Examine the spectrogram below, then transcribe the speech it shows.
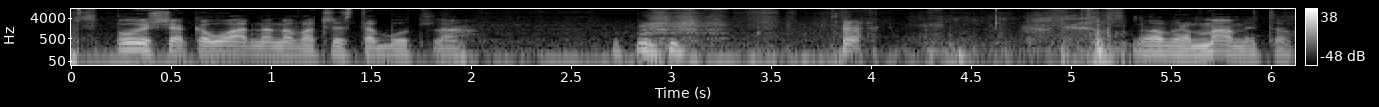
spójrz jaka ładna, nowa, czysta butla. Dobra, mamy to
